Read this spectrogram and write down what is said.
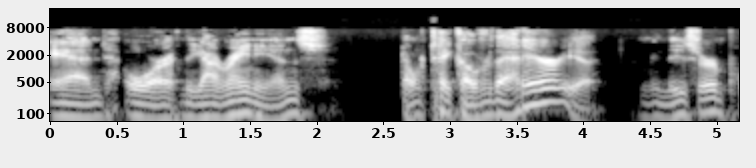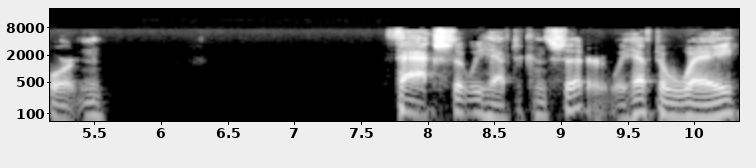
and or the Iranians don't take over that area. I mean, these are important facts that we have to consider. We have to weigh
